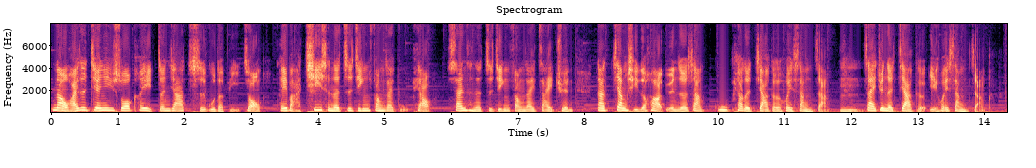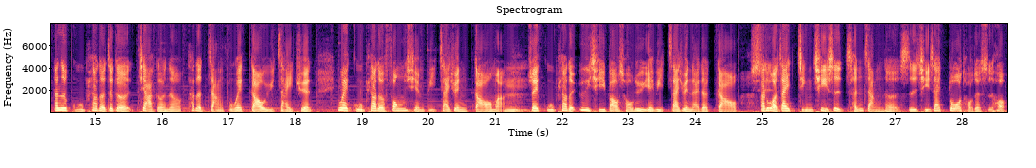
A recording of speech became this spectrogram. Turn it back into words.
那我还是建议说，可以增加持股的比重，可以把七成的资金放在股票，三成的资金放在债券。那降息的话，原则上股票的价格会上涨，嗯，债券的价格也会上涨。但是股票的这个价格呢，它的涨幅会高于债券，因为股票的风险比债券高嘛，嗯，所以股票的预期报酬率也比债券来得高。那如果在景气是成长的时期，在多头的时候。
